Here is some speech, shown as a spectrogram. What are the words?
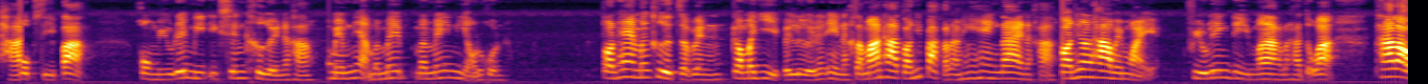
ชัดกบสีปากของมิวได้มิดอีกเช่นเคยนะคะ เมมเนี่ยมันไม่ มันไม่เหนียวทุกคน ตอนแห้งมันคือจะเป็นกำมะหยี่ไปเลยนั่นเองนะคะสามารถทาตอนที่ปากกำลังแห้งๆได้นะคะ ตอนที่เราทาใหม่ๆฟิลลิ่งดีมากนะคะ แต่ว่า ถ้าเรา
